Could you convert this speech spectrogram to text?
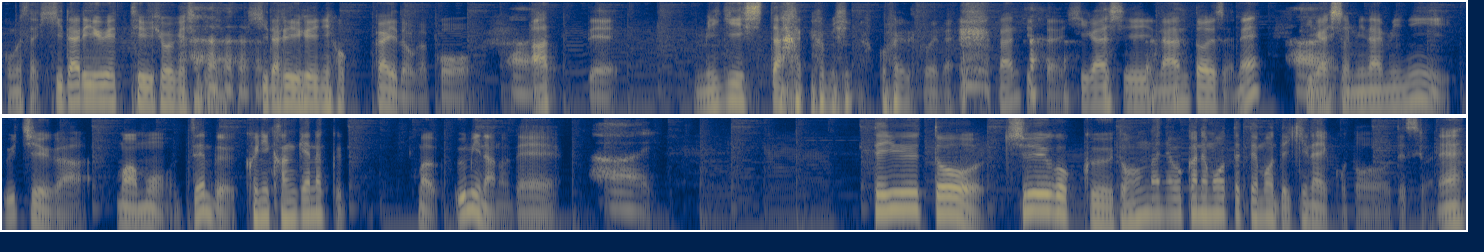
ごめんなさい、左上っていう表現したけど左上に北海道がこう、あはって、右下、右 ごめんごめんね、なんて言ったらいい東、南東ですよね。い、はい東と南に宇宙が、まあもう全部国関係なく、まあ海なので、はい。っていうと、中国どんなにお金持っててもできないことですよね。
